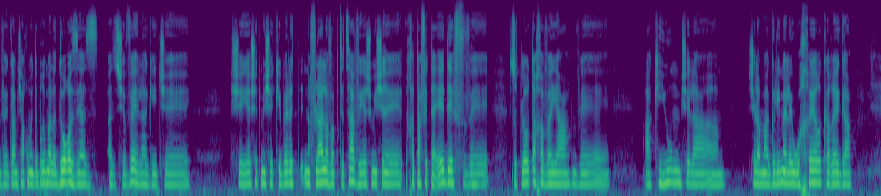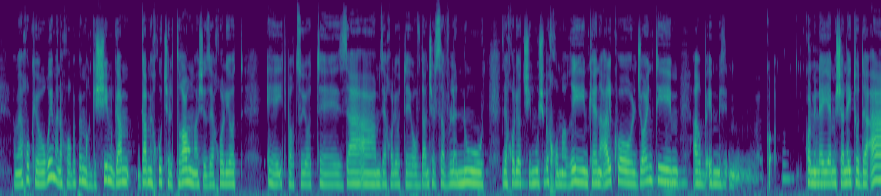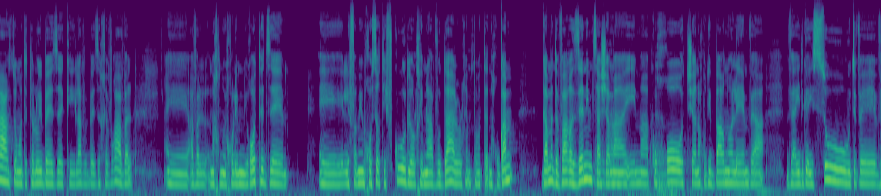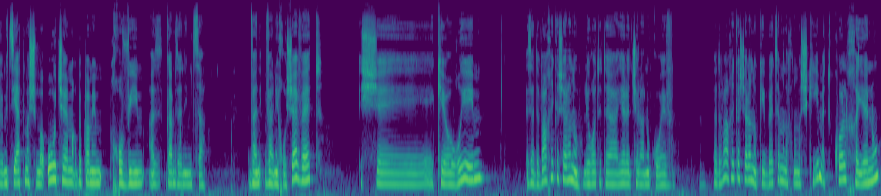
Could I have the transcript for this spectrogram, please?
וגם כשאנחנו מדברים על הדור הזה, אז, אז שווה להגיד ש, שיש את מי שקיבל את, נפלה עליו הפצצה, ויש מי שחטף את ההדף. וזאת לא אותה חוויה, והקיום של, ה, של המעגלים האלה הוא אחר כרגע. אבל אנחנו כהורים, אנחנו הרבה פעמים מרגישים גם, גם איכות של טראומה, שזה יכול להיות התפרצויות אה, זעם, זה יכול להיות אה, אובדן של סבלנות, זה יכול להיות שימוש בחומרים, כן, אלכוהול, ג'וינטים, mm-hmm. הרבה, כל, כל כן. מיני אה, משני תודעה, זאת אומרת, זה תלוי באיזה קהילה ובאיזה חברה, אבל, אה, אבל אנחנו יכולים לראות את זה. אה, לפעמים חוסר תפקוד, לא הולכים לעבודה, לא הולכים, זאת אומרת, אנחנו גם גם הדבר הזה נמצא שם עם הכוחות. שאנחנו דיברנו עליהם, וה, וההתגייסות, ו, ומציאת משמעות שהם הרבה פעמים חווים, אז גם זה נמצא. ואני, ואני חושבת שכהורים, זה הדבר הכי קשה לנו, לראות את הילד שלנו כואב. זה הדבר הכי קשה לנו, כי בעצם אנחנו משקיעים את כל חיינו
